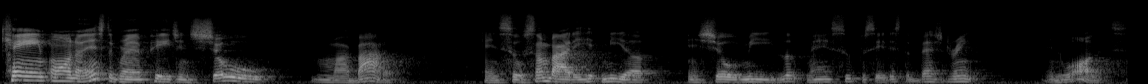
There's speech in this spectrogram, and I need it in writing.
came on her Instagram page and showed my bottle. And so somebody hit me up and showed me, look, man, Super said this the best drink in New Orleans.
